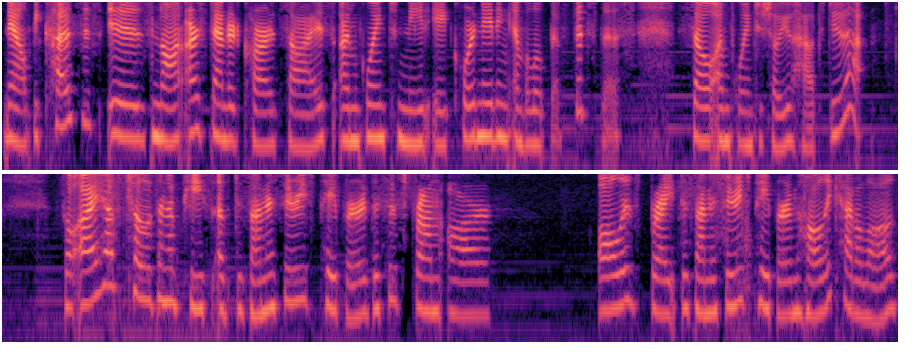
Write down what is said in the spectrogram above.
Now, because this is not our standard card size, I'm going to need a coordinating envelope that fits this. So I'm going to show you how to do that. So I have chosen a piece of designer series paper. This is from our all is Bright Designer Series paper in the Holiday catalog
